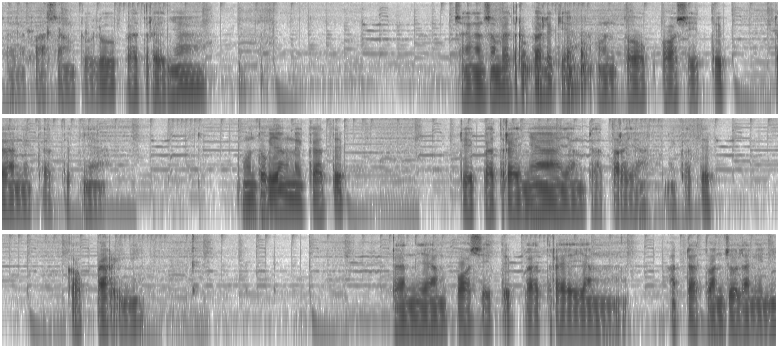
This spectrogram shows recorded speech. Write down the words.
Saya pasang dulu baterainya. Jangan sampai terbalik ya untuk positif dan negatifnya. Untuk yang negatif di baterainya yang datar ya negatif koper ini. Dan yang positif baterai yang ada tonjolan ini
